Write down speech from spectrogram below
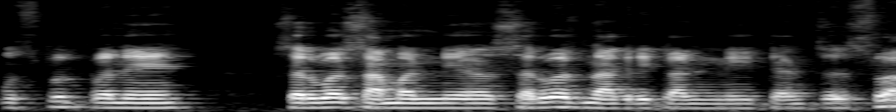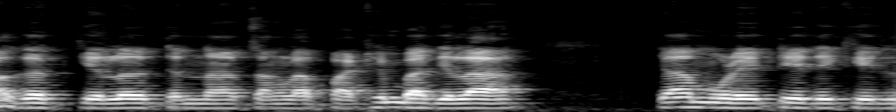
उत्स्फूर्तपणे सर्वसामान्य सर्वच नागरिकांनी त्यांचं स्वागत केलं त्यांना चांगला पाठिंबा दिला. त्यामुळे ते देखील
